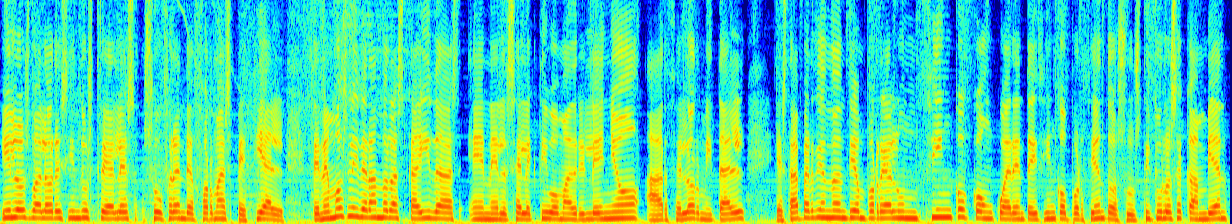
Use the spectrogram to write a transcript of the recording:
y los valores industriales sufren de forma especial. Tenemos liderando las caídas en el selectivo madrileño a ArcelorMittal está perdiendo en tiempo real un 5,45%. Sus títulos se cambian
